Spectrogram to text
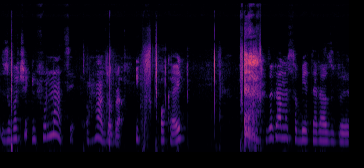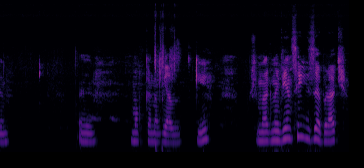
zobaczę informacje. Aha, dobra. I okej. Zagramy sobie teraz w y, mopkę na gwiazdki. Musimy jak najwięcej ich zebrać.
